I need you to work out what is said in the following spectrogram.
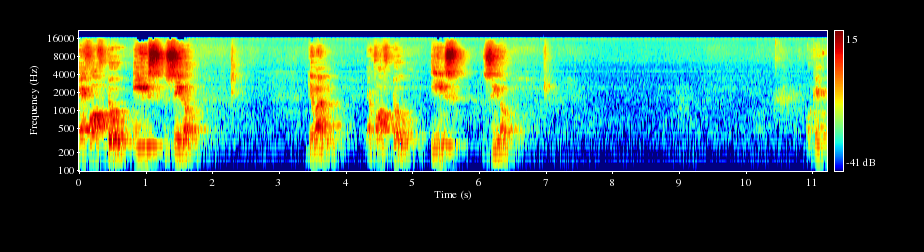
f of 2 is 0. Given f of 2 is 0. Okay.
